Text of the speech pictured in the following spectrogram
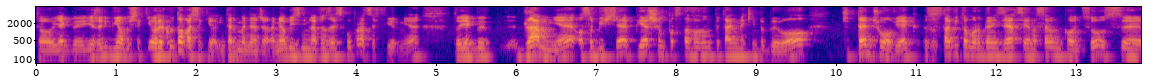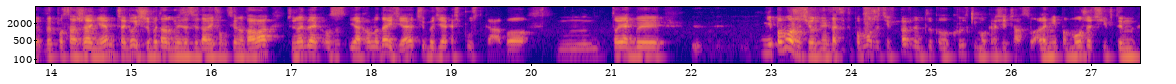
to jakby jeżeli miałbyś takiego, rekrutować takiego interim managera, miałbyś z nim nawiązać współpracę w firmie, to jakby dla mnie osobiście pierwszym podstawowym pytaniem, jakie by było, czy ten człowiek zostawi tą organizację na samym końcu z wyposażeniem czegoś, żeby ta organizacja dalej funkcjonowała, czy nagle jak on, jak on odejdzie, czy będzie jakaś pustka, bo mm, to jakby nie pomoże ci organizacji, to pomoże ci w pewnym tylko krótkim okresie czasu, ale nie pomoże ci w tym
